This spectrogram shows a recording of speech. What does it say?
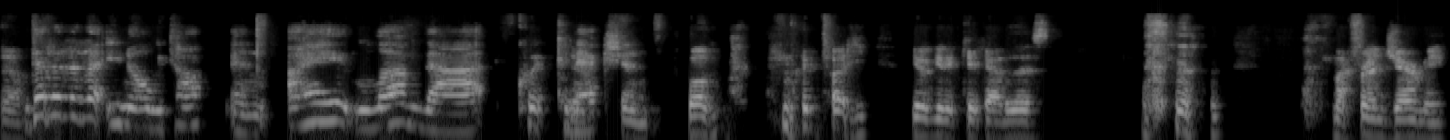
Yeah. da da da da. You know, we talk, and I love that quick Yeah. connection. Well, my buddy, you'll get a kick out of this. my friend Jeremy,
